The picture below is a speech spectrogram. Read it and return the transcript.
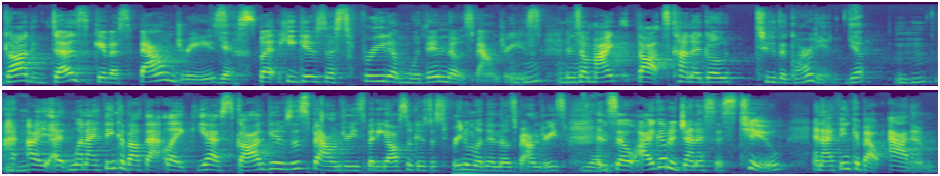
god does give us boundaries Yes. but he gives us freedom within those boundaries Mm-hmm, and so my thoughts kind of go to the garden Yep. Mm-hmm. I, I when I think about that, like yes, God gives us boundaries, but He also gives us freedom within those boundaries. Yeah. And so I go to Genesis two, and I think about Adam,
